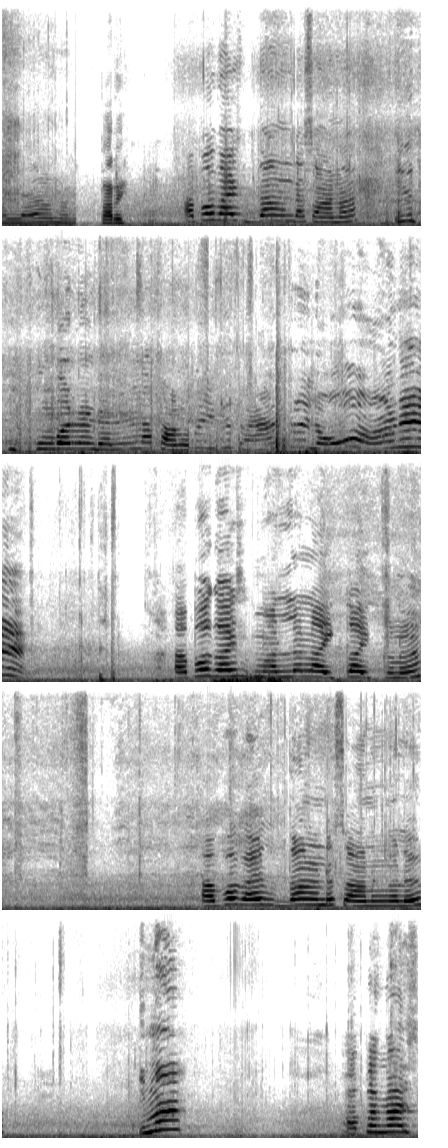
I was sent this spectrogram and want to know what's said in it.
അല്ല പറ അപ്പൊ guys ഇതാണ് എന്റെ സാധനം? ഇത് കുക്കുംബറിന്റെ എല്ലാ സാധനവും അപ്പൊ ഗൈസ് നല്ല ലൈക്ക് അയക്കണ്. അപ്പൊ ഇതാണ് എന്റെ സാധനങ്ങൾ. അപ്പം ഗൈസ്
